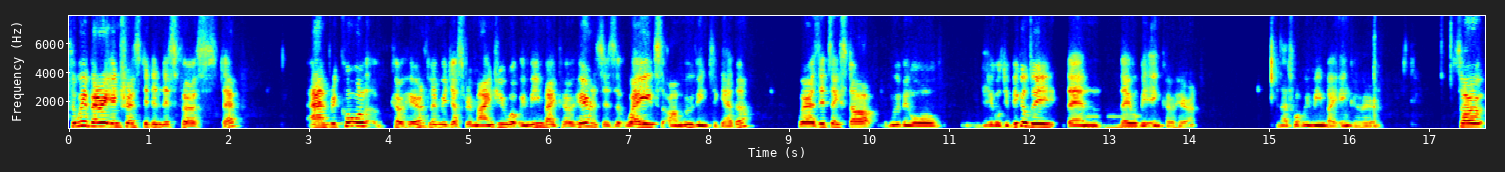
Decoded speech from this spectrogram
So we're very interested in this first step. And recall coherence, let me just remind you what we mean by coherence is that waves are moving together, whereas if they start moving all higgledy-piggledy, then they will be incoherent. That's what we mean by incoherent. So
